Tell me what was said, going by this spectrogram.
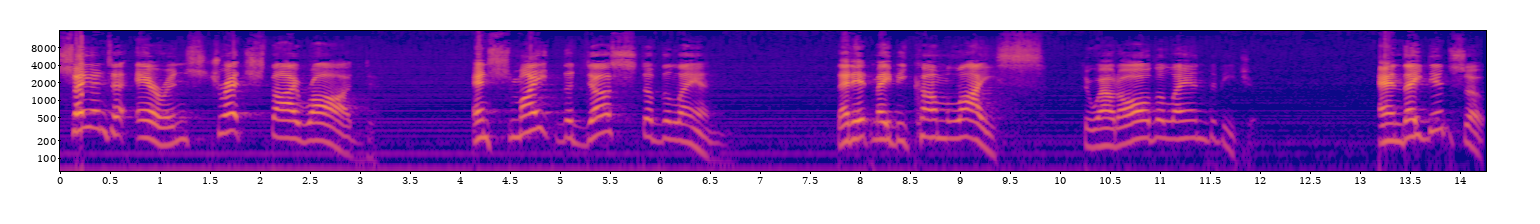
Say unto Aaron, Stretch thy rod, and smite the dust of the land, that it may become lice throughout all the land of Egypt. And they did so.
